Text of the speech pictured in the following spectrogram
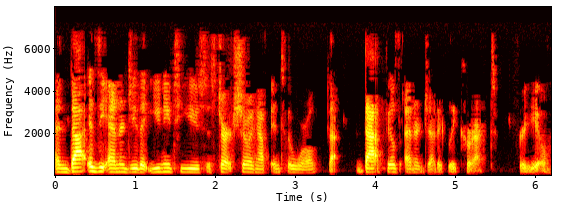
And that is the energy that you need to use to start showing up into the world. That, that feels energetically correct for you.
